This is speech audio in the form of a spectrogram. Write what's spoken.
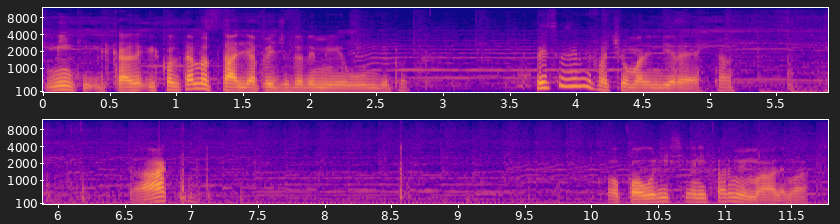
Minchi, il, il coltello taglia peggio delle mie unghie. Pensa se mi faccio male in diretta. Tac. Ho paurissimo di farmi male, ma...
